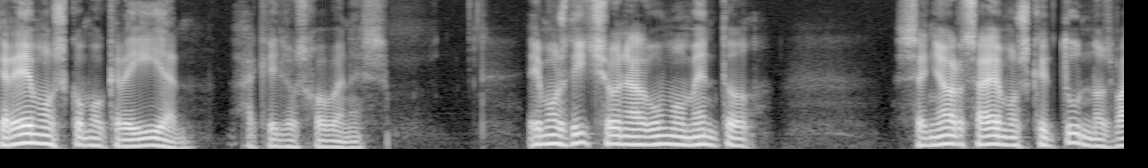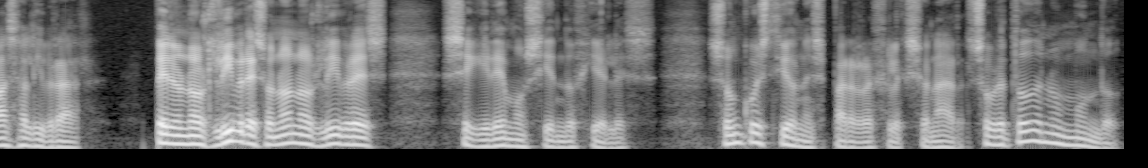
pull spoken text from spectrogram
Creemos como creían aquellos jóvenes. Hemos dicho en algún momento, Señor, sabemos que tú nos vas a librar, pero nos libres o no nos libres, seguiremos siendo fieles. Son cuestiones para reflexionar, sobre todo en un mundo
